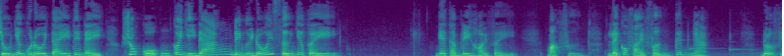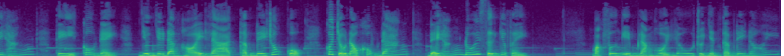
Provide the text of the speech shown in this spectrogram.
Chủ nhân của đôi tay thế này, rốt cuộc có gì đáng để người đối xử như vậy? Nghe Thẩm Ly hỏi vậy, Mặt Phương lại có vài phần kinh ngạc. Đối với hắn thì câu này dường như đang hỏi là Thẩm đi rốt cuộc có chỗ nào không đáng để hắn đối xử như vậy. Mặt Phương im lặng hồi lâu rồi nhìn Thẩm đi nói.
